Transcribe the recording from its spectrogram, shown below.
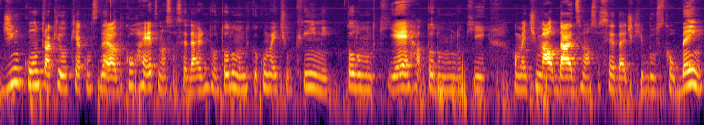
de encontro àquilo que é considerado correto na sociedade, então todo mundo que comete um crime, todo mundo que erra, todo mundo que comete maldades em uma sociedade que busca o bem,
